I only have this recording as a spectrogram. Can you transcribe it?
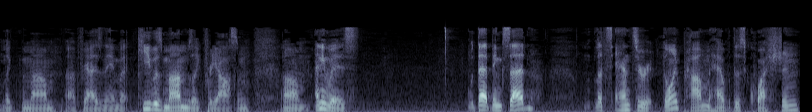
like the mom, uh, I forgot his name, but Kiba's mom is like pretty awesome. Um, anyways, with that being said, let's answer it. The only problem I have with this question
